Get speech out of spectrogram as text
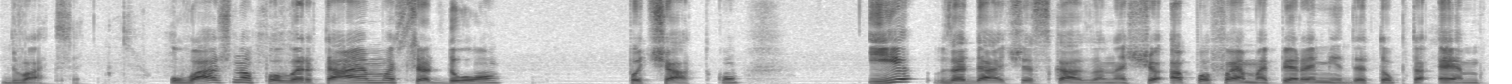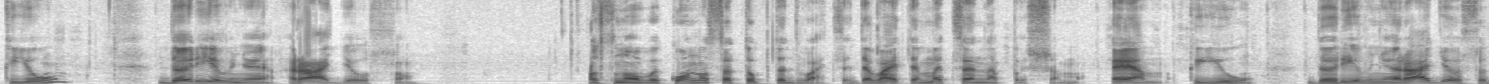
20. Уважно повертаємося до початку. І в задачі сказано, що апофема піраміди, тобто MQ, дорівнює радіусу основи конуса, тобто 20. Давайте ми це напишемо. MQ дорівнює радіусу.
